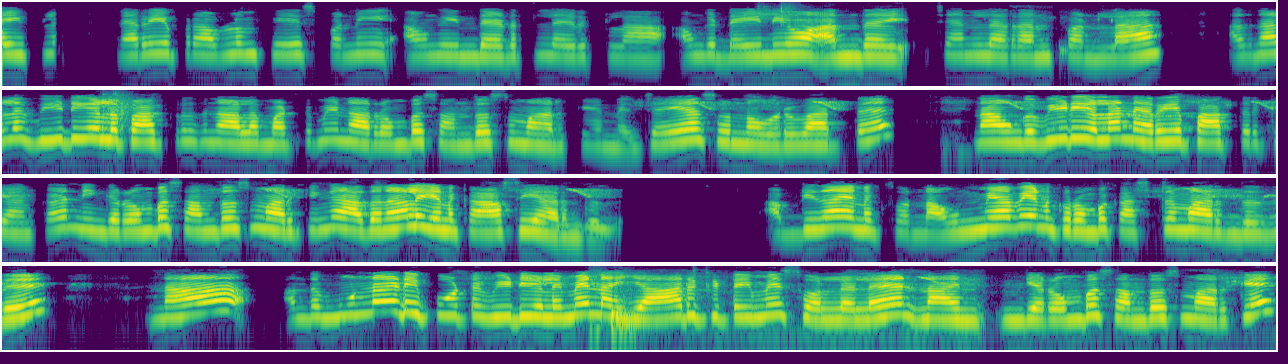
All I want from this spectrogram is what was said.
லைஃப்பில் நிறைய ப்ராப்ளம் ஃபேஸ் பண்ணி அவங்க இந்த இடத்துல இருக்கலாம். அவங்க டெய்லியும் அந்த சேனலை ரன் பண்ணலாம். அதனால வீடியோவில் பார்க்குறதுனால மட்டுமே நான் ரொம்ப சந்தோஷமா இருக்கேன்னு. ஜெயா சொன்ன ஒரு வார்த்தை நான் உங்கள் வீடியோலாம் நிறைய பார்த்துருக்கேன்க்கா நீங்கள் ரொம்ப சந்தோஷமா இருக்கீங்க. அதனால எனக்கு ஆசையாக இருந்தது. அப்படிதான் எனக்கு சொன்னா. உண்மையாகவே எனக்கு ரொம்ப கஷ்டமாக இருந்தது. நான் அந்த முன்னாடி போட்ட வீடியோலையுமே நான் யாருக்கிட்டையுமே சொல்லலை. நான் இங்கே ரொம்ப சந்தோஷமா இருக்கேன்.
